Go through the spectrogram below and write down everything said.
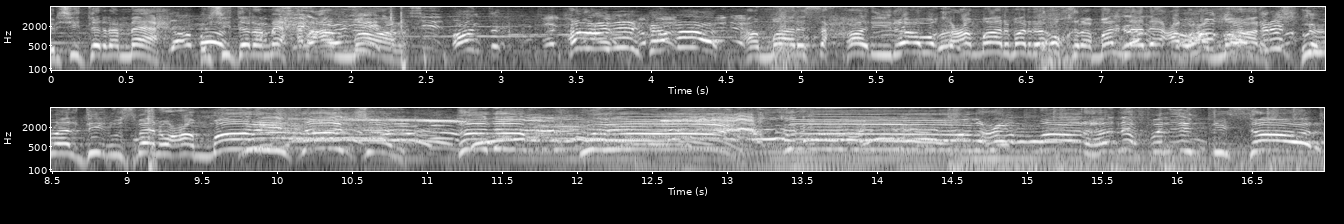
رشيد الرماح رشيد الرماح العمار. أنت حر عينيك عمار عمار السحاري يراوغ عمار مرة أخرى ملا لاعب عمار رونالدينو زمانه عمار. يسجل هدف جول! عمار هدف الانتصار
